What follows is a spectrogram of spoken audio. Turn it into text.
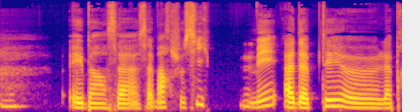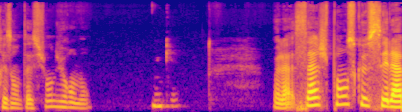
mmh. et eh ben ça, ça marche aussi. Mmh. Mais adaptez la présentation du roman. Voilà, ça je pense que c'est la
